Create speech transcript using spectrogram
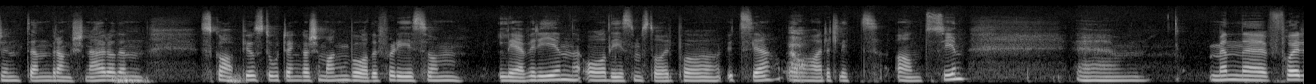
rundt den bransjen her. Og den skaper jo stort engasjement både for de som lever i den, og de som står på utsida og har et litt annet syn. men for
